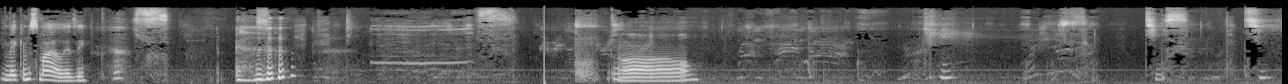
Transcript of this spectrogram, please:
You make him smile, Izzy. Oh. Cheese. Cheese. Cheese.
